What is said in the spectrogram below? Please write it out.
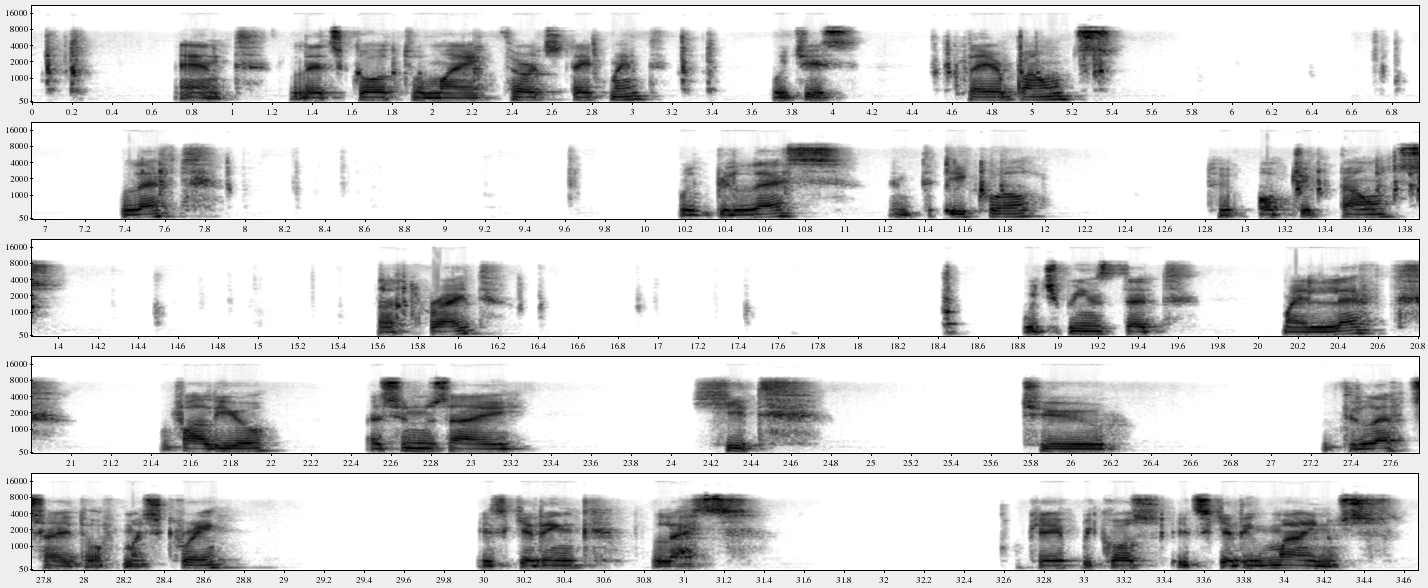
And let's go to my third statement which is player bounds left will be less and equal to object bounds dot right. Which means that my left value as soon as I hit to the left side of my screen is getting less. Okay because it's getting minus.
